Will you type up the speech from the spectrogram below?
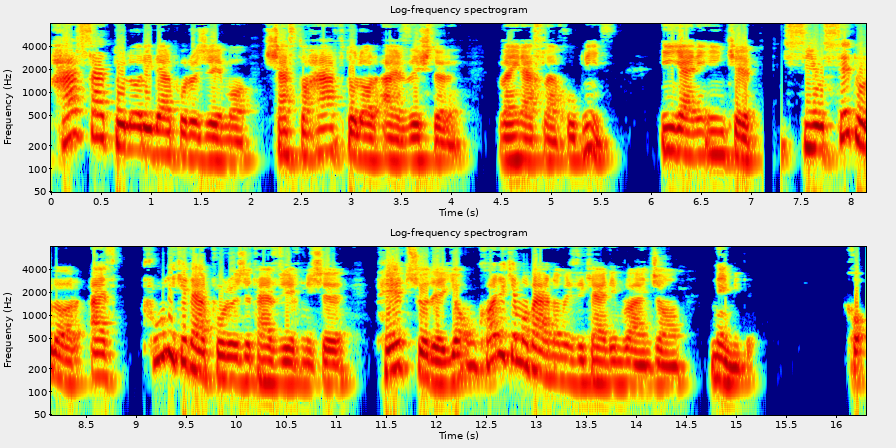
هر 100 دلاری در پروژه ما 67 دلار ارزش داره. و این اصلا خوب نیست. این یعنی اینکه 33 دلار از پولی که در پروژه تزریق میشه پرت شده یا اون کاری که ما برنامه‌ریزی کردیم رو انجام نمیده. خب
